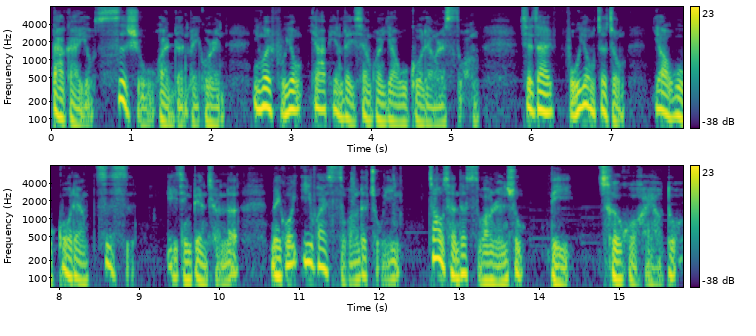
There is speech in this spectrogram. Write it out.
大概有四十五万人美国人因为服用鸦片类相关药物过量而死亡。现在服用这种药物过量致死，已经变成了美国意外死亡的主因，造成的死亡人数比车祸还要多，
